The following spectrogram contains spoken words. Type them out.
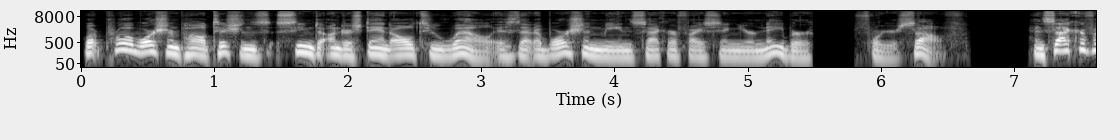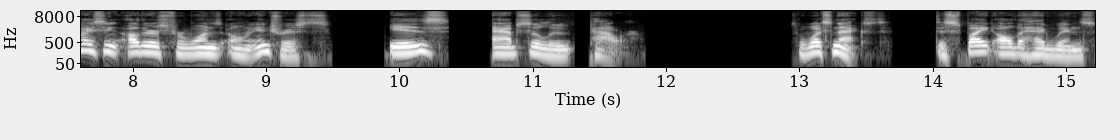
What pro abortion politicians seem to understand all too well is that abortion means sacrificing your neighbor for yourself. And sacrificing others for one's own interests is absolute power. So, what's next? Despite all the headwinds,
